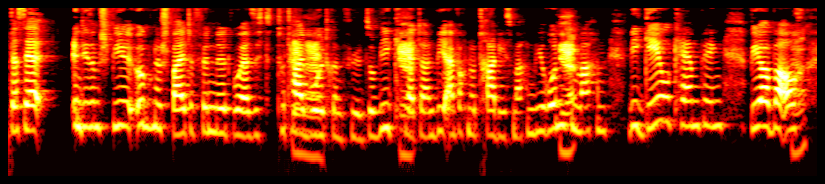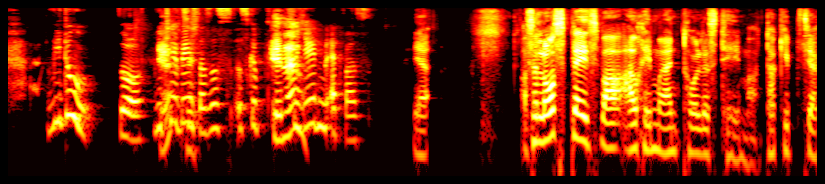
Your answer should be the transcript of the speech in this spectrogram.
dass er in diesem Spiel irgendeine Spalte findet, wo er sich total genau. wohl drin fühlt. So wie Klettern, ja. wie einfach nur Tradis machen, wie Runden ja. machen, wie Geocamping, wie aber auch ja. wie du. So, wie ja, TBs. Das ist, es gibt genau. für jeden etwas. Ja. Also Lost Place war auch immer ein tolles Thema. Da gibt es ja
